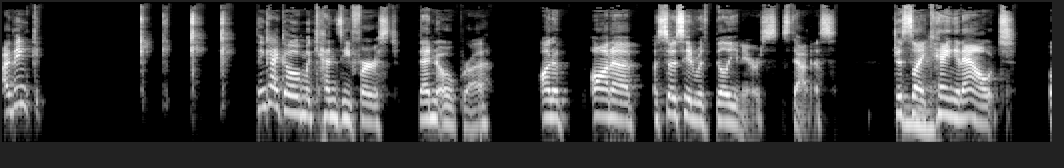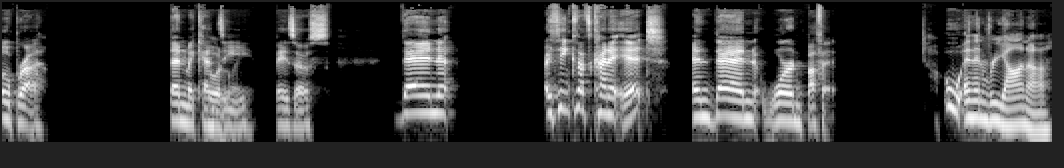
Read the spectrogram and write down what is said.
I think I think I go Mackenzie first, then Oprah on a on a associated with billionaires status. Just like Mhm. hanging out, Oprah, then Mackenzie, Totally. Bezos. Then I think that's kind of it. And then Warren Buffett. Oh, and then Rihanna.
